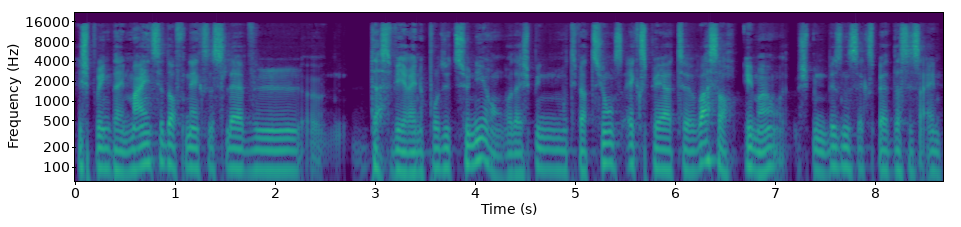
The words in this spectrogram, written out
ich bringe dein Mindset auf nächstes Level, äh, das wäre eine Positionierung oder ich bin Motivationsexperte, was auch immer, ich bin Business-Experte, das ist eine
